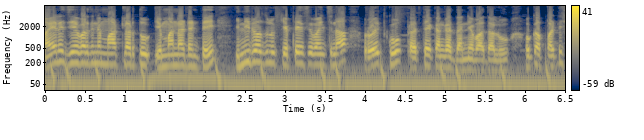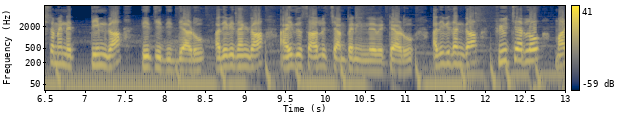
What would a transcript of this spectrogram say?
మహిళ జయవర్ధన్ మాట్లాడుతూ ఏమన్నాడంటే ఇన్ని రోజులు కెప్టెన్సీ వహించిన రోహిత్కు ప్రత్యేకంగా ధన్యవాదాలు. ఒక పటిష్టమైన టీమ్గా తీర్చిదిద్దాడు. అదేవిధంగా ఐదు సార్లు ఛాంపియన్ నిలబెట్టాడు. అదేవిధంగా ఫ్యూచర్లో మా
